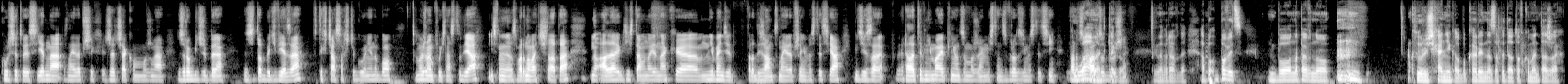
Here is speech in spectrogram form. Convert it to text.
kursy to jest jedna z najlepszych rzeczy, jaką można zrobić, żeby zdobyć wiedzę w tych czasach szczególnie, no bo możemy pójść na studia i zmarnować 3 lata, no ale gdzieś tam no jednak e, nie będzie, podejrzewam, to najlepsza inwestycja, gdzie za relatywnie małe pieniądze możemy mieć ten zwrot z inwestycji bardzo, Ułamek bardzo tego. duży. Tak naprawdę. A po, powiedz, bo na pewno któryś Heniek albo Karyna zapytał to w komentarzach.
